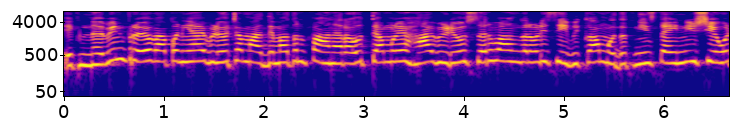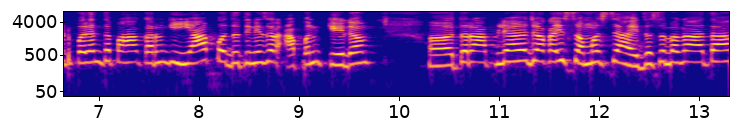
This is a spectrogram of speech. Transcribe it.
एक नवीन प्रयोग आपण या व्हिडिओच्या माध्यमातून पाहणार आहोत. त्यामुळे हा व्हिडिओ सर्व अंगणवाडी सेविका मदतनीस ताईंनी शेवटपर्यंत पहा. कारण की या पद्धतीने जर आपण केलं तर आपल्या ज्या काही समस्या आहेत जसं बघा आता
